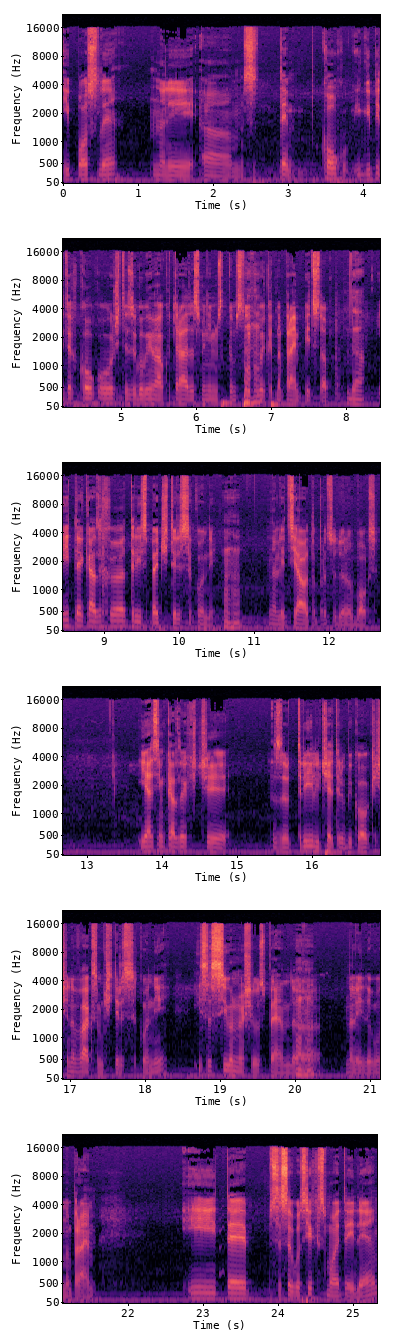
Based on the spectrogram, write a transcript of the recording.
и после, нали, ам, те, колко, и ги питах колко ще загубим, ако трябва да сменим към mm-hmm. като направим пит-стоп. Да. И те казаха 35-40 секунди. Mm-hmm. Нали, цялата процедура в бокса. И аз им казах, че за 3 или 4 обиколки ще наваксам 40 секунди и със сигурност ще успеем да, mm-hmm. нали, да го направим. И те се съгласиха с моята идея.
